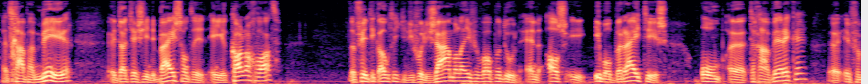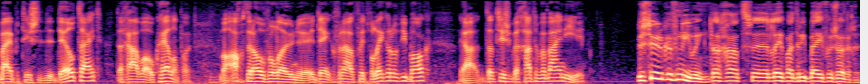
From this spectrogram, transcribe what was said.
Het gaat maar meer eh, dat als je in de bijstand zit en je kan nog wat, dan vind ik ook dat je die voor die samenleving wat moet doen. En als iemand bereid is om uh, te gaan werken, uh, in voor is het de deeltijd, dan gaan we ook helpen. Maar achteroverleunen en denken van nou ik vind het wel lekker op die bank, ja, dat is, gaat er bij mij niet in. Bestuurlijke vernieuwing, daar gaat uh, Leefbaar 3B voor zorgen.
